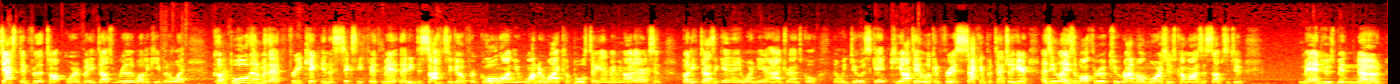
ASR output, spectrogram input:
destined for the top corner, but he does really well to keep it away. Kaboul then with that free kick in the 65th minute that he decides to go for goal on. You wonder why Kaboul's taking it, maybe not Eriksen, but he doesn't get anywhere near Adrian's goal, and we do escape. Kouyaté looking for his second potential here as he lays the ball through to Ravel Morris, who's come on as a substitute man who's been known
